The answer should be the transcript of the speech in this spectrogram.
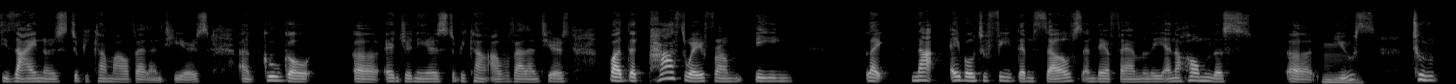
designers to become our volunteers, uh, Google uh, engineers to become our volunteers. But the pathway from being like not able to feed themselves and their family and a homeless uh, Mm. youth to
